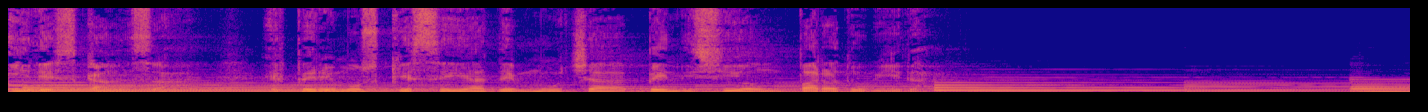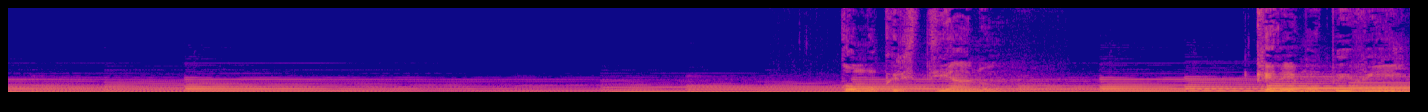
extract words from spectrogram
y descansa. Esperemos que sea de mucha bendición para tu vida. Como cristiano, queremos vivir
